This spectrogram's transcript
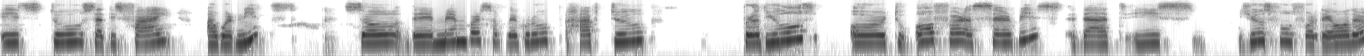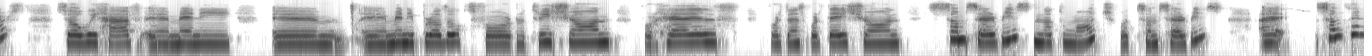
is to satisfy our needs. So the members of the group have to produce or to offer a service that is useful for the others. So we have uh, many um, uh, many products for nutrition, for health, for transportation, some service, not too much, but some service. Uh, something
